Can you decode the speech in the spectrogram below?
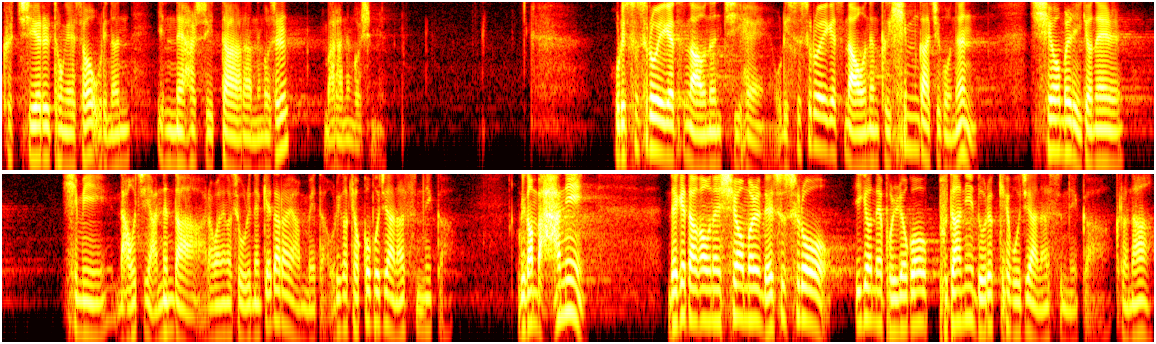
그 지혜를 통해서 우리는 인내할 수 있다라는 것을 말하는 것입니다. 우리 스스로에게서 나오는 지혜, 우리 스스로에게서 나오는 그 힘 가지고는 시험을 이겨낼 힘이 나오지 않는다라고 하는 것을 우리는 깨달아야 합니다. 우리가 겪어보지 않았습니까? 우리가 많이 내게 다가오는 시험을 내 스스로 이겨내 보려고 부단히 노력해 보지 않았습니까? 그러나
